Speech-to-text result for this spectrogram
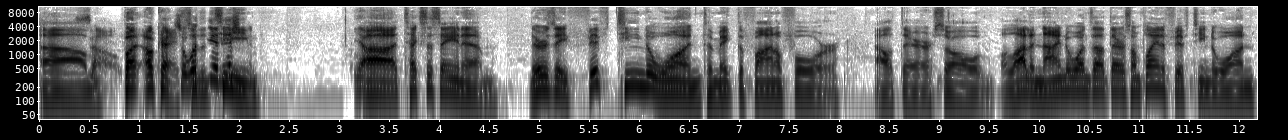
Um, So- but okay, so, So what's the, the addition? team, uh, Texas A&M. There's a 15 to one to make the Final Four out there. So a lot of nine to ones out there. So I'm playing a 15 to one.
